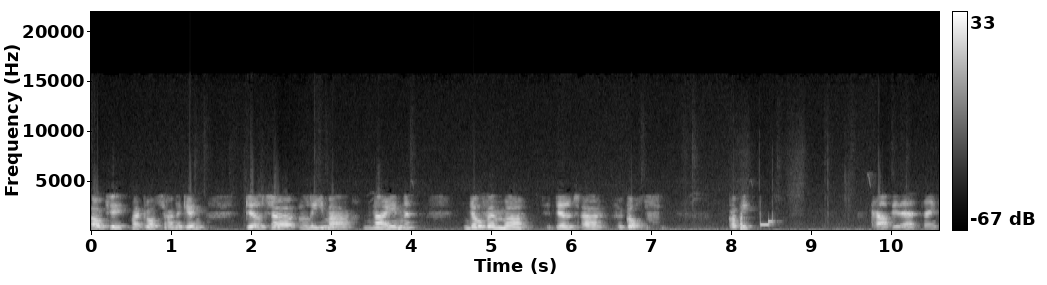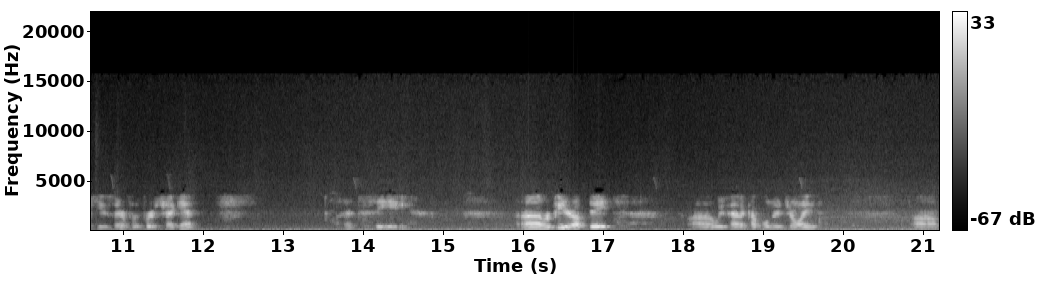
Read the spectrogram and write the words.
Okay, my call sign again. Delta Lima 9, November Delta Golf. Copy? Copy that. Thank you, sir, for the first check-in. Let's see. Uh, repeater updates. Uh, we've had a couple new joins. Um,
